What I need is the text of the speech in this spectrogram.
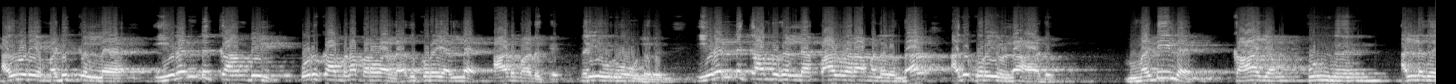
அதனுடைய மடுக்கல்ல இரண்டு காம்பில் ஒரு காம்புனா பரவாயில்ல அது குறை அல்ல ஆடு மாடுக்கு. பெரிய உருவம் உள்ளது. இரண்டு காம்புகள்ல பால் வராமல் இருந்தால் அது குறையுள்ள ஆடு. மடியில காயம் புண்ணு அல்லது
